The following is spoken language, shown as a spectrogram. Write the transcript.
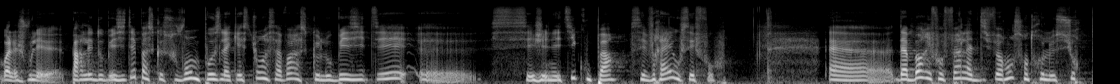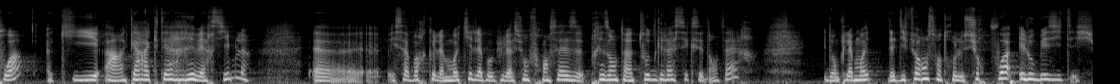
voilà, je voulais parler d'obésité parce que souvent on me pose la question à savoir est-ce que l'obésité c'est génétique ou pas? C'est vrai ou c'est faux? D'abord, il faut faire la différence entre le surpoids qui a un caractère réversible euh, et savoir que la moitié de la population française présente un taux de graisse excédentaire. Et donc la, différence entre le surpoids et l'obésité.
